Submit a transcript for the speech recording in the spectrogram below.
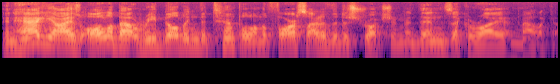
And Haggai is all about rebuilding the temple on the far side of the destruction, and then Zechariah and Malachi.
